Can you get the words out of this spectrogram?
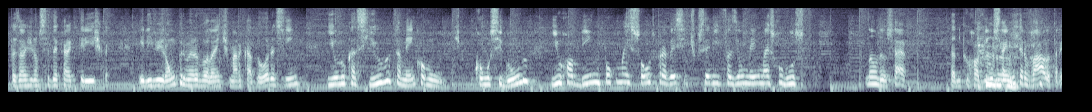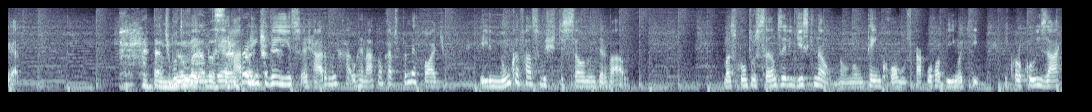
apesar de não ser da característica, ele virou um primeiro volante marcador, assim. E o Lucas Silva também como, como segundo. E o Robinho um pouco mais solto para ver se, tipo, se ele fazia um meio mais robusto. Não deu certo. Tanto que o Robinho sai no intervalo, tá ligado? É, tipo, tu vê, é certo. raro a gente ver isso. É raro, o Renato é um cara super metódico. Ele nunca faz substituição no intervalo. Mas contra o Santos ele disse que não, não, não tem como ficar com o Robinho aqui. E colocou o Isaac.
